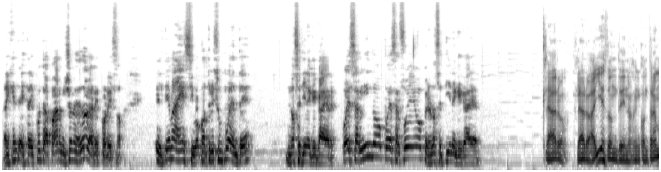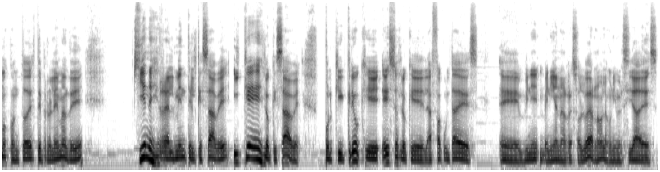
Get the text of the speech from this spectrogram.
hay gente que está dispuesta a pagar millones de dólares por eso. El tema es si vos construís un puente, no se tiene que caer. Puede ser lindo, puede ser feo, pero no se tiene que caer. Claro, claro, ahí es donde nos encontramos con todo este problema de quién es realmente el que sabe y qué es lo que sabe. Porque creo que eso es lo que las facultades eh, venían a resolver, ¿no? Las universidades.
